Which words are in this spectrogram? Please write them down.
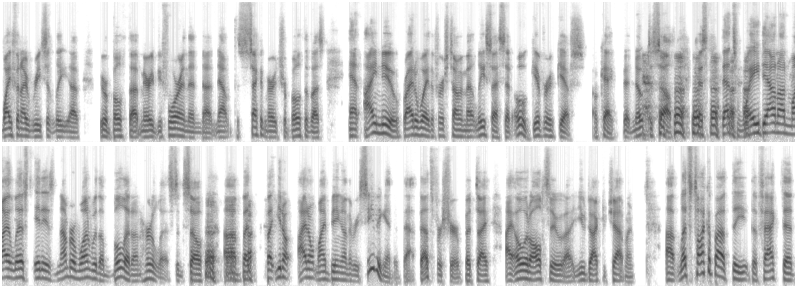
wife and I recently uh, we were both uh, married before, and then uh, now the second marriage for both of us, and I knew right away the first time I met Lisa, I said, oh, give her gifts. Okay, but note to self, because that's way down on my list. It is number one with a bullet on her list, and so, uh, but but you know, I don't don't mind being on the receiving end of that. That's for sure. But I, I owe it all to uh, you, Dr. Chapman. Uh, let's talk about the the fact that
